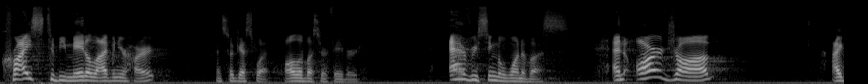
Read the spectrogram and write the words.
Christ to be made alive in your heart. And so, guess what? All of us are favored. Every single one of us. And our job, I,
